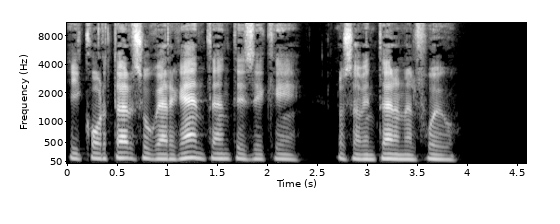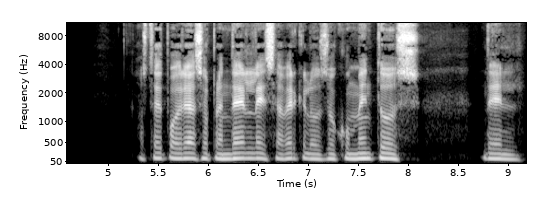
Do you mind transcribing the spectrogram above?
y cortar su garganta antes de que los aventaran al fuego. A usted podría sorprenderle saber que los documentos del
